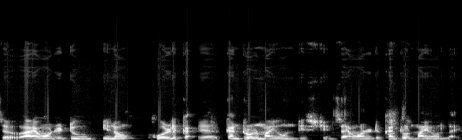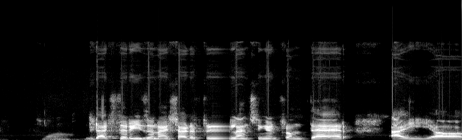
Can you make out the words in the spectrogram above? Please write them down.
So i wanted to you know hold a, uh, control my own decisions. I wanted to control my own life. Yeah. that's the reason i started freelancing and from there i uh,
